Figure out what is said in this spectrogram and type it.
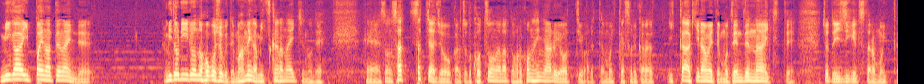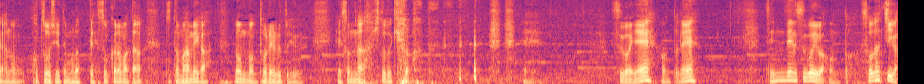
実がいっぱいなってないんで、緑色の保護色で豆が見つからないっていうので、えーそのサッサッチャー女王からちょっとコツを習って、ほら、この辺にあるよって言われて、もう一回それから、一回諦めて、もう全然ないっつって、ちょっといじけてたらもう一回あの、コツを教えてもらって、そこからまた、ちょっと豆がどんどん取れるという、えーそんなひとときを、すごいね、ほんとね。全然すごいわ、ほんと。育ちが。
